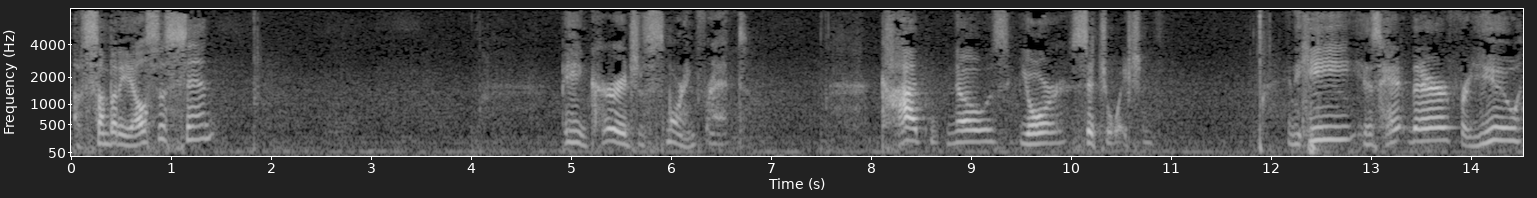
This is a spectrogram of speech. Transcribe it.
of somebody else's sin? Be encouraged this morning, friend. God knows your situation. And He is there for you.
